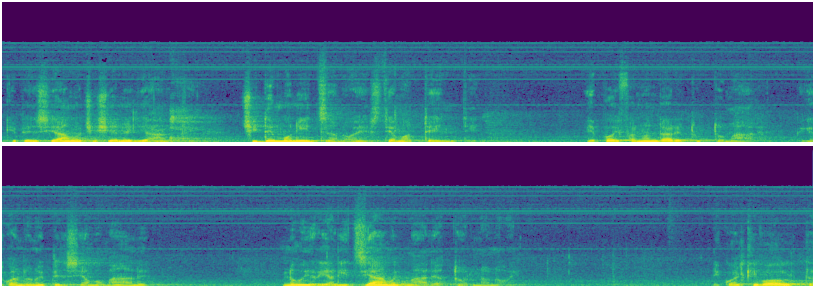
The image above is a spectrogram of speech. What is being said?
che pensiamo ci sia negli altri, ci demonizzano, eh, stiamo attenti, e poi fanno andare tutto male, perché quando noi pensiamo male, noi realizziamo il male attorno a noi. E qualche volta,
